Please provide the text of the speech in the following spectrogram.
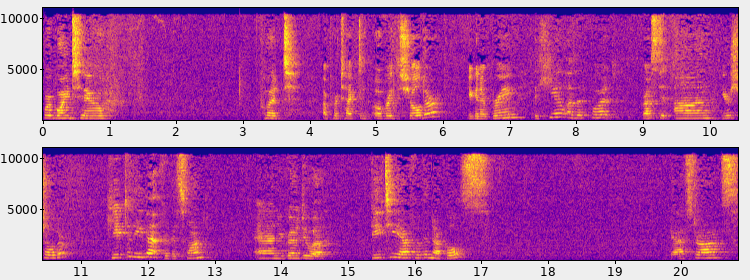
we're going to put a protectant over the shoulder. You're going to bring the heel of the foot, Rest it on your shoulder. Keep the knee bent for this one. And you're going to do a DTF with the knuckles. Gastrocs.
